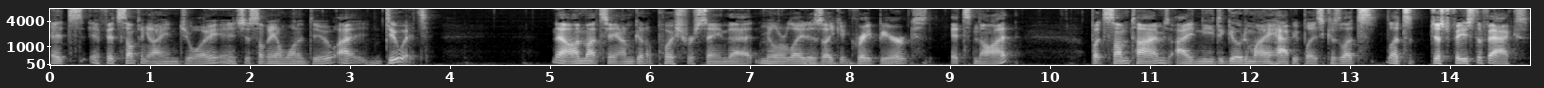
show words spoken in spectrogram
It's if it's something I enjoy and it's just something I want to do, I do it. Now, I'm not saying I'm to push for saying that Miller Lite is like a great beer because it's not but sometimes I need to go to my happy place because let's let's just face the facts.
